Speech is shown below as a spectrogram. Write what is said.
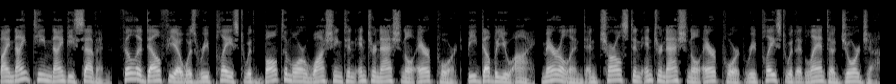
By 1997, Philadelphia was replaced with Baltimore-Washington International Airport BWI, Maryland and Charleston International Airport replaced with Atlanta, Georgia.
